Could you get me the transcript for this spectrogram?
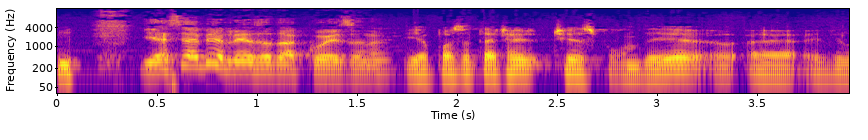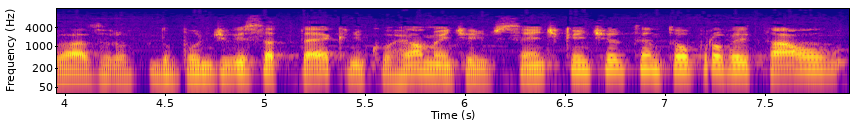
e essa é a beleza da coisa, né? E eu posso até te responder, é, Evilázaro, do ponto de vista técnico, realmente a gente sente que a gente tentou aproveitar ao,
